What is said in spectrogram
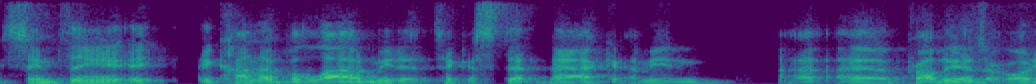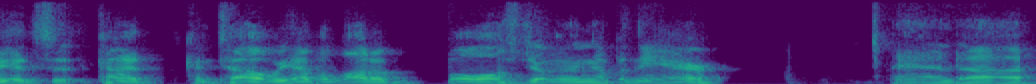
same thing. It, it kind of allowed me to take a step back. I mean, I, I, probably as our audience kind of can tell, we have a lot of balls juggling up in the air, and uh,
